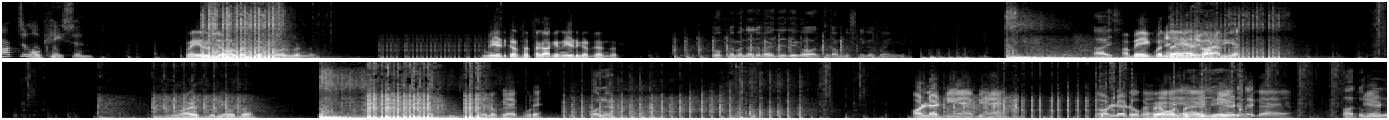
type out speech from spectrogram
Marked a location. नहीं रुक जा और बंदा भी और बंदा। नेट कर सकता आके नेट कर दे अंदर। वो अपने बंदा रिवाइव दे देगा और फिर हम कुछ नहीं कर पाएँगे। नाइस अबे एक बंदा है काफ़ी है। रिवाइव तो नहीं होता। ये लोग गए पूरे। ऑलराइट ऑल डेड नहीं है अभी हैं। ऑल डेड हो गए। अबे और बंदे। लेट से गए। हाँ तो मेरे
